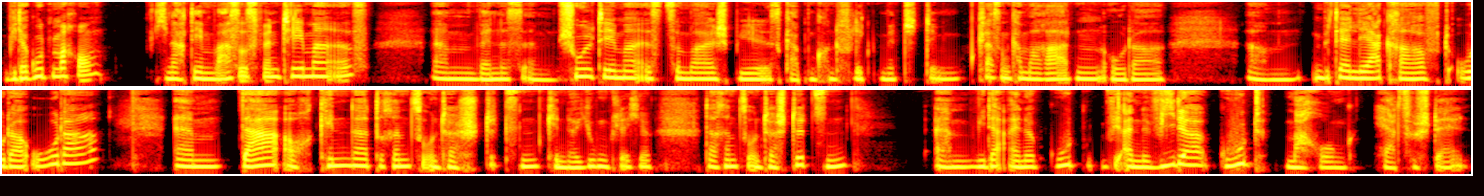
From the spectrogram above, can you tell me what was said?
Wiedergutmachung, je nachdem, was es für ein Thema ist. Ähm, wenn es ein Schulthema ist zum Beispiel, es gab einen Konflikt mit dem Klassenkameraden oder ähm, mit der Lehrkraft oder oder ähm, da auch Kinder drin zu unterstützen, Kinder, Jugendliche darin zu unterstützen, ähm, wieder eine gut, eine Wiedergutmachung herzustellen.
